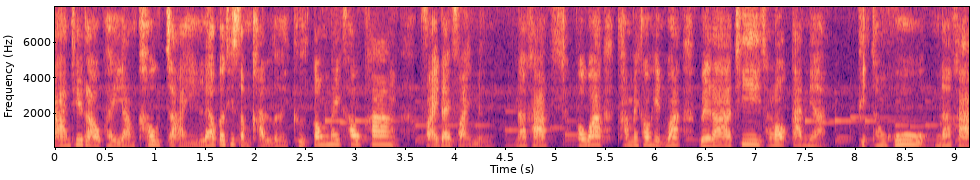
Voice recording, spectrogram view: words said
การที่เราพยายามเข้าใจแล้วก็ที่สำคัญเลยคือต้องไม่เข้าข้างฝ่ายใดฝ่ายหนึ่งนะคะ เพราะว่าทำให้เขาเห็นว่าเวลาที่ทะเลาะกันเนี่ย ผิดทั้งคู่นะคะ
